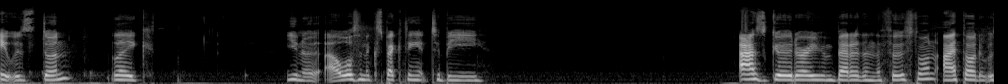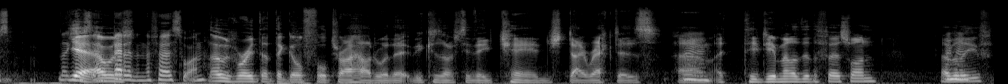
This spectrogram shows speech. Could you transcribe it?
it was done. Like, you know, I wasn't expecting it to be as good or even better than the first one. I thought it was, like Yeah, said, was- better than the first one. I was worried that they go full tryhard with it because obviously they changed directors. Um. I- T.J. Miller did the first one, I Mhm. believe.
